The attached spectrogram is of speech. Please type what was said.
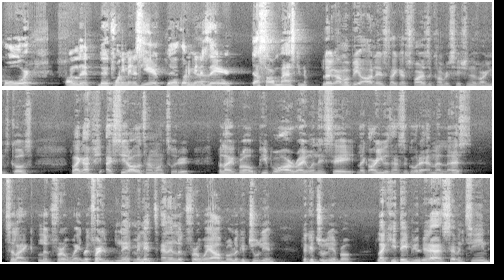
four, uh, the, the 20 minutes here, the 30 minutes Yeah. there. That's all I'm asking. Look, I'm gonna be honest. Like as far as the conversation of our youth goes, like I I see it all the time on Twitter. But like, bro, people are right when they say like our youth has to go to MLS to like look for a way, look for mi- minutes, and then look for a way out, bro. Look at Julian. Look at Julian, bro. Like he debuted at 17,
